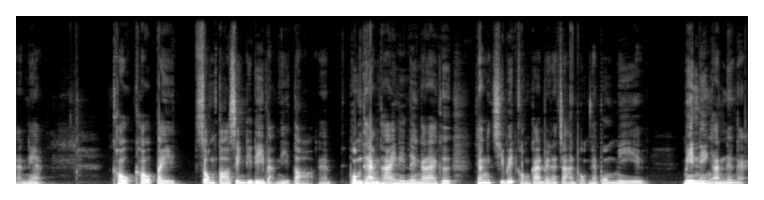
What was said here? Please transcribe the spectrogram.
นั้นเนี่ยเขาเขาไปส่งต่อสิ่งดี ๆ แบบนี้ต่อนะผมแถมท้ายนิดนึงก็ได้คืออย่างชีวิตของการเป็นอาจารย์ผมเนี่ยผมมี มีนิ่งอันหนึ่งอะ่ะ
